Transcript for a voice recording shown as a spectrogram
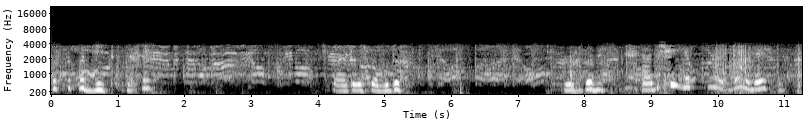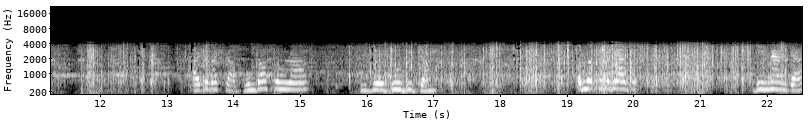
Fıstıklı cips. arkadaşlar burada burada bir yani bir şey yapmıyoruz değil? Neyse. Arkadaşlar bundan sonra videoyu durduracağım. Ondan sonra birazcık dinleneceğim.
